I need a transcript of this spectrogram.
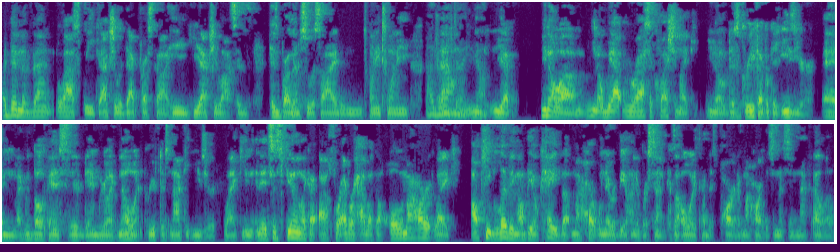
I did an event last week actually with Dak Prescott. He he actually lost his his brother to suicide in 2020. Undrafted. Um, yeah. yeah. You know, um, you know, we, we were asked a question like, you know, does grief ever get easier? And like we both answered, and we were like, no, grief does not get easier. Like, and, and it's just feeling like I, I forever have like a hole in my heart. Like I'll keep living, I'll be okay, but my heart will never be 100 percent because I always have this part of my heart that's missing, and that's Ella.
